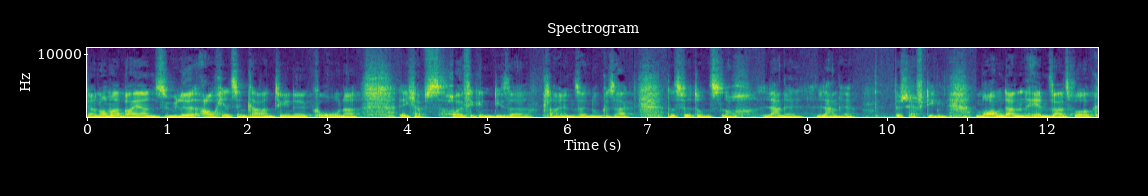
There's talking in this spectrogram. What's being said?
Ja, nochmal Bayern, Süle, auch jetzt in Quarantäne, Corona. Ich habe es häufig in dieser kleinen Sendung gesagt, das wird uns noch lange, lange beschäftigen. Morgen dann in Salzburg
